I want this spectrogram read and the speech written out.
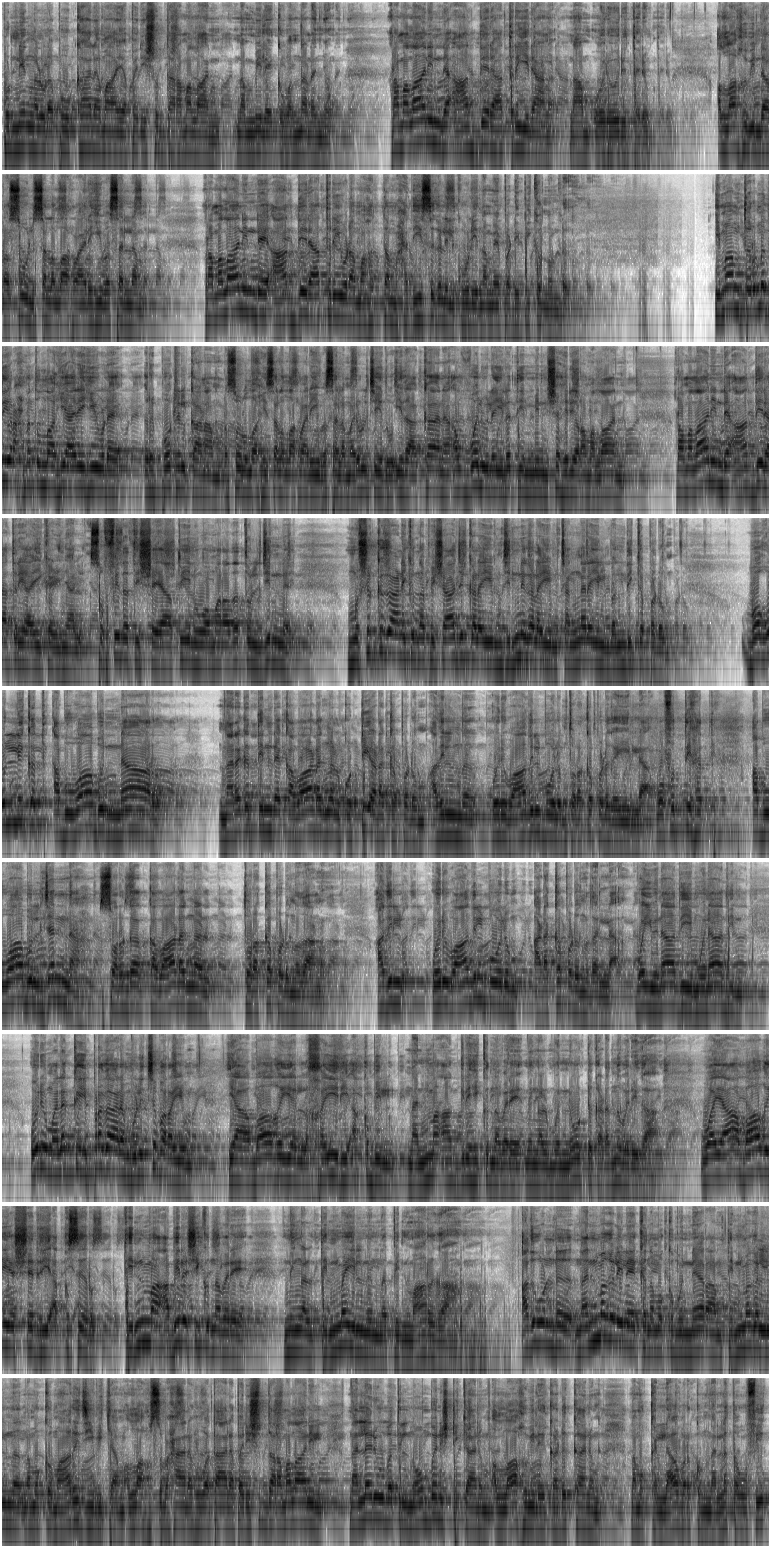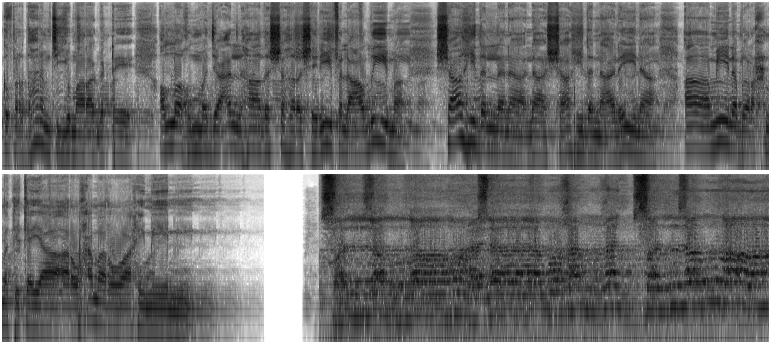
പുണ്യങ്ങളുടെ പൂക്കാലമായ പരിശുദ്ധ റമലാൻ നമ്മിലേക്ക് വന്നണഞ്ഞു റമലാനിന്റെ ആദ്യ രാത്രിയിലാണ് നാം ഓരോരുത്തരും. അള്ളാഹുവിന്റെ റസൂൽ സല്ലാഹു അലഹി വസല്ലം റമലാനിന്റെ ആദ്യ രാത്രിയുടെ മഹത്വം ഹദീസുകളിൽ കൂടി നമ്മെ പഠിപ്പിക്കുന്നുണ്ട്. ഇമാം തിർമതി റഹ്മത്തുല്ലാഹി അലഹിയുടെ റിപ്പോർട്ടിൽ കാണാം. റസൂലുള്ളാഹി സ്വല്ലല്ലാഹു അലൈഹി വസല്ലം അരുൾ ചെയ്തു ഇദാ കാന അവ്വലു ലൈലത്തിൻ മിൻ ഷഹ്രി റമളാൻ റമളാനിന്റെ ആദ്യ രാത്രിയായി കഴിഞ്ഞാൽ സുഫിദത്തി ഷയാത്തീൻ വമറദത്തുൽ ജിന്ന് മുഷുക്ക് കാണിക്കുന്ന പിശാചുക്കളെയും ജിന്നുകളെയും ചങ്ങലയിൽ ബന്ധിക്കപ്പെടും. അബുവാബുന്നാർ നരകത്തിന്റെ കവാടങ്ങൾ കൊട്ടിയടക്കപ്പെടും. അതിൽ നിന്ന് ഒരു വാതിൽ പോലും തുറക്കപ്പെടുകയില്ല. വഫുത്തിഹത്ത് അബുവാബുൽ ജന്ന. സ്വർഗ കവാടങ്ങൾ തുറക്കപ്പെടുന്നതാണ്. അതിൽ ഒരു വാതിൽ പോലും അടക്കപ്പെടുന്നതല്ല. വയുനാദി മുനാദിൻ ഒരു മലക്ക് ഇപ്രകാരം വിളിച്ചു പറയും യാ ബാഗിയൽ ഖൈരി അക്ബിൽ നന്മ ആഗ്രഹിക്കുന്നവരെ നിങ്ങൾ മുന്നോട്ട് കടന്നു വരിക ബാഗിയ തിന്മ അഭിലഷിക്കുന്നവരെ നിങ്ങൾ തിന്മയിൽ നിന്ന് പിന്മാറുക. അതുകൊണ്ട് നന്മകളിലേക്ക് നമുക്ക് മുന്നേറാം തിന്മകളിൽ നിന്ന് നമുക്ക് മാറി ജീവിക്കാം അള്ളാഹു സുബാനഹുവ താല പരിശുദ്ധ റമലാനിൽ നല്ല രൂപത്തിൽ നോമ്പനുഷ്ഠിക്കാനും അള്ളാഹുവിലേക്ക് അടുക്കാനും നമുക്കെല്ലാവർക്കും നല്ല തൗഫീഖ് പ്രദാനം ചെയ്യുമാറാകട്ടെ അള്ളാഹുമ്മ ജഅൽ ഹാദ الشهر الشريف العظيم شاهدا لنا لا شاهدا علينا آمين برحمتك يا أرحم الراحمين صلى الله على محمد মোহাম্মদ সাল্লাল্লাহ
